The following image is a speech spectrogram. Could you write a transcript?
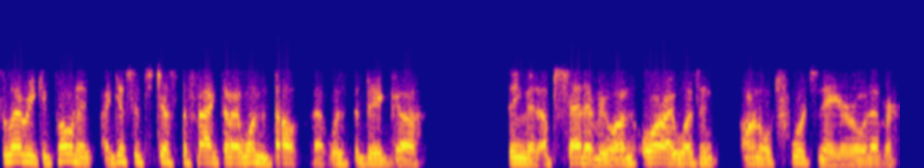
celebrity component. I guess it's just the fact that I won the belt that was the big uh, thing that upset everyone, or I wasn't Arnold Schwarzenegger or whatever.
